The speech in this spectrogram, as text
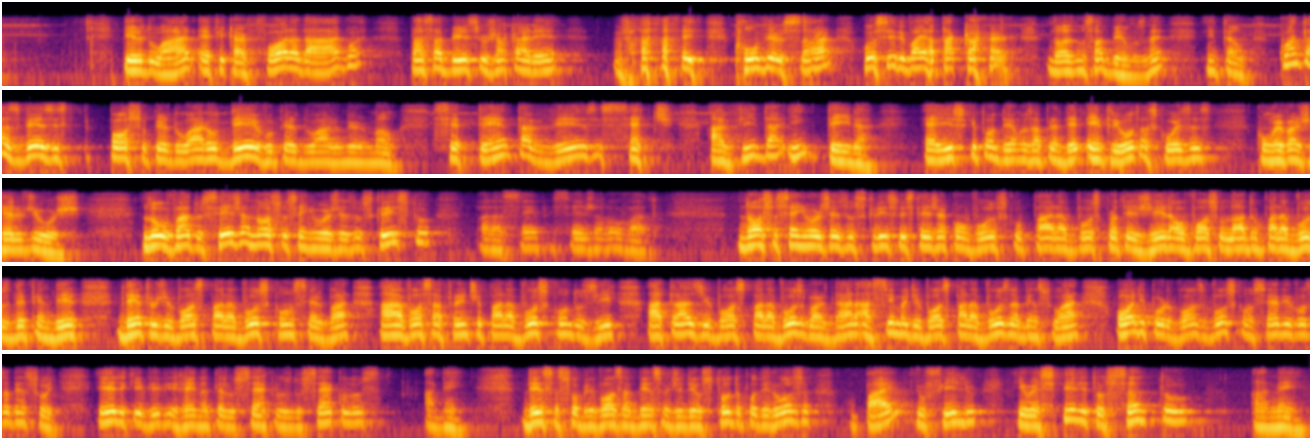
Perdoar é ficar fora da água para saber se o jacaré vai conversar ou se ele vai atacar. Nós não sabemos, né? Então, quantas vezes posso perdoar ou devo perdoar o meu irmão? 70 vezes 7, a vida inteira. É isso que podemos aprender, entre outras coisas, com o Evangelho de hoje. Louvado seja nosso Senhor Jesus Cristo, para sempre seja louvado. Nosso Senhor Jesus Cristo esteja convosco para vos proteger, ao vosso lado para vos defender, dentro de vós para vos conservar, à vossa frente para vos conduzir, atrás de vós para vos guardar, acima de vós para vos abençoar. Olhe por vós, vos conserve e vos abençoe. Ele que vive e reina pelos séculos dos séculos. Amém. Desça sobre vós a bênção de Deus Todo-Poderoso, o Pai e o Filho e o Espírito Santo. Amém.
